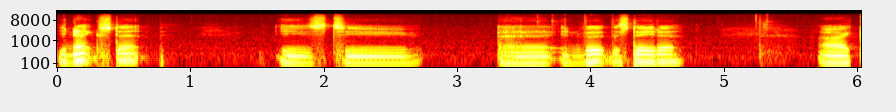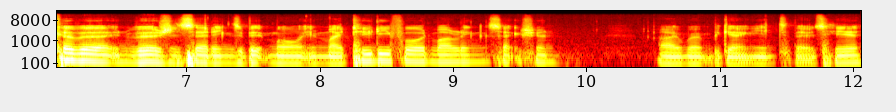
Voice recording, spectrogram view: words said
The next step is to uh, invert this data. I cover inversion settings a bit more in my 2D forward modeling section. I won't be going into those here.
